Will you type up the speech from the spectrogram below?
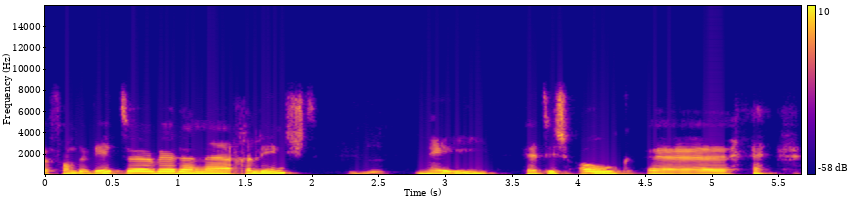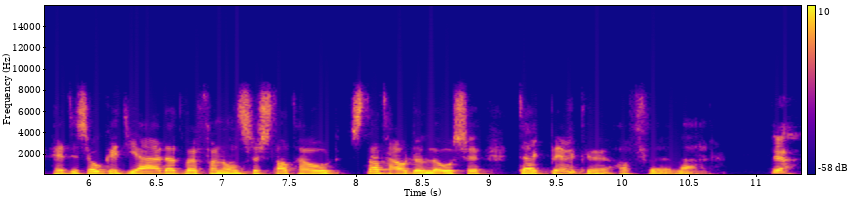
van de Wit werden uh, gelyncht. Mm -hmm. Nee, het is, ook, uh, het is ook het jaar dat we van onze stadhoud, stadhouderloze tijdperken af uh, waren. Ja.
